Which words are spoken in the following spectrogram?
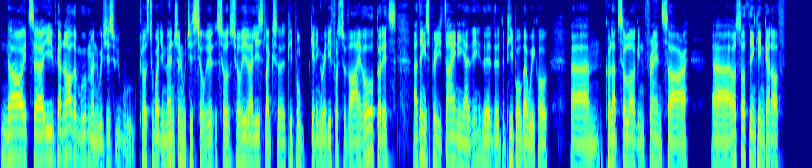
no, it's uh, you've got another movement which is close to what you mentioned, which is survi- so survivalist, like so people getting ready for survival. But it's I think it's pretty tiny. I think the the, the people that we call um, collapsologue in France are uh, also thinking kind of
